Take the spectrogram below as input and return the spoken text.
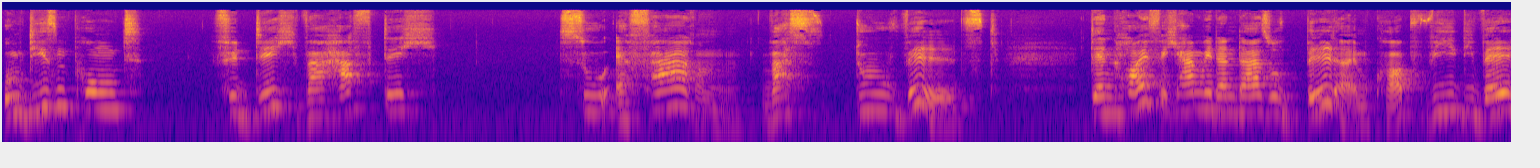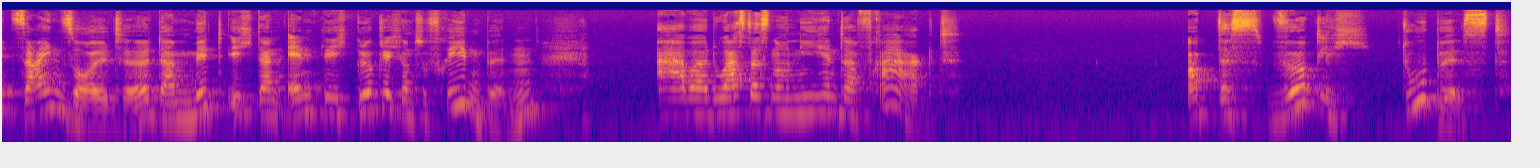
um diesen Punkt für dich wahrhaftig zu erfahren, was du willst. Denn häufig haben wir dann da so Bilder im Kopf, wie die Welt sein sollte, damit ich dann endlich glücklich und zufrieden bin aber du hast das noch nie hinterfragt, ob das wirklich du bist,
